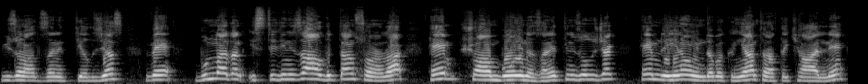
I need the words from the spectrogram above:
116 Zanetti alacağız. Ve bunlardan istediğinizi aldıktan sonra da hem şu an bu oyuna Zanetti'niz olacak hem de yeni oyunda bakın yan taraftaki halini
